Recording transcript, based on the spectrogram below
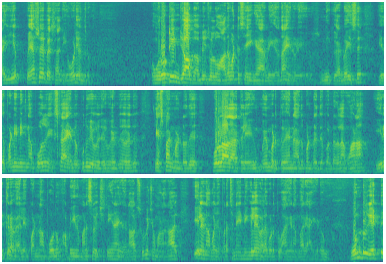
கையை பேசவே பேசாதீங்க. ஓடி வந்துருக்கும் உங்கள் ரொட்டீன் ஜாப் அப்படின்னு சொல்லுவோம். அதை மட்டும் செய்யுங்க அப்படிங்கிறது தான் என்னுடைய இன்னைக்கு அட்வைஸு இதை பண்ணினீங்கன்னா போதும் எக்ஸ்ட்ரா எந்த புது இது எக்ஸ்பேண்ட் பண்ணுறது பொருளாதாரத்திலையும் மேம்படுத்துவேன் அது பண்ணுறது இது பண்ணுறதெல்லாம் வேணாம். இருக்கிற வேலையை பண்ணால் போதும் அப்படின்னு மனசில் வச்சுட்டிங்கன்னா இந்த நாள் சுபிட்சமான நாள். இல்லைன்னா கொஞ்சம் பிரச்சனை நீங்களே விலை கொடுத்து வாங்கின மாதிரி ஆகிடும். ஒன்று எட்டு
